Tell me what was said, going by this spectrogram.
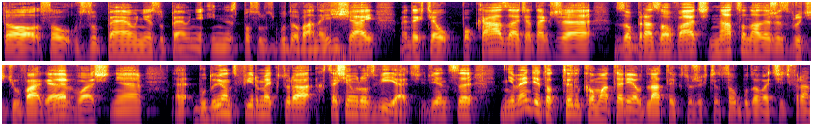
to są w zupełnie, zupełnie inny sposób zbudowane. I dzisiaj będę chciał pokazać, a także zobrazować, na co należy zwrócić uwagę właśnie e, budując firmę, która chce się rozwijać. Więc e, nie będzie to tylko materiał dla tych, którzy chcą budować sieć franczyzową,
